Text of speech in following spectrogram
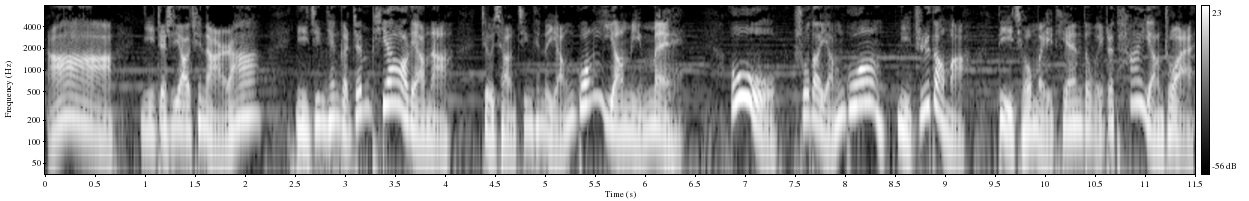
啊，你这是要去哪儿啊？你今天可真漂亮呢！就像今天的阳光一样明媚，哦。说到阳光，你知道吗？地球每天都围着太阳转。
